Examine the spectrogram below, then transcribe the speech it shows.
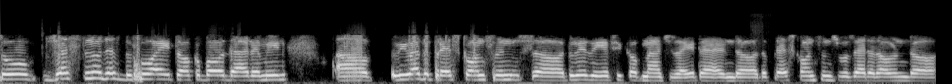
So just you know, just before I talk about that, I mean, uh, we were at the press conference uh, today, the AFC Cup match, right? And uh, the press conference was at around uh,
